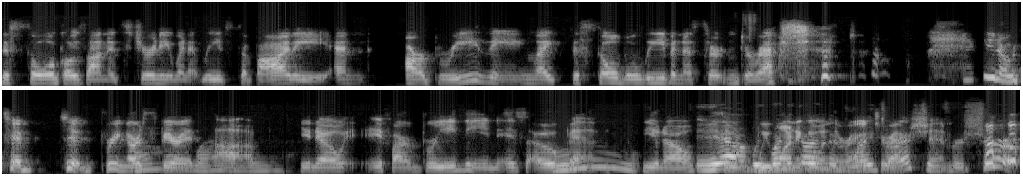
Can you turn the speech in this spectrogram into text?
the soul goes on its journey when it leaves the body and our breathing, like the soul will leave in a certain direction. you know, to to bring our oh, spirit wow. up. You know, if our breathing is open, Ooh. you know, yeah, so we, we want to go, go in the, right, right direction. direction for sure.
